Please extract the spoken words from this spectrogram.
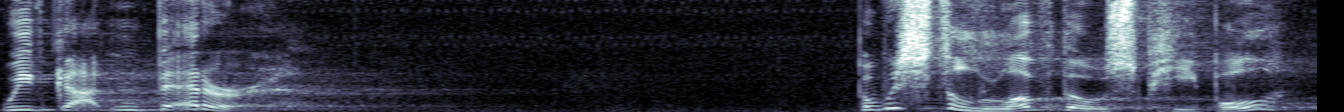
We've gotten better. But we still love those people.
